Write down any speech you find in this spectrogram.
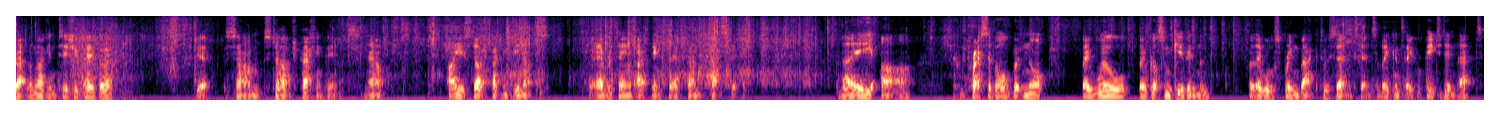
wrap the mug in tissue paper, get some starch packing peanuts. Now, I use starch packing peanuts for everything. I think they're fantastic. They are compressible, but not, they will, they've got some give in them, but they will spring back to a certain extent, so they can take repeated impact.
